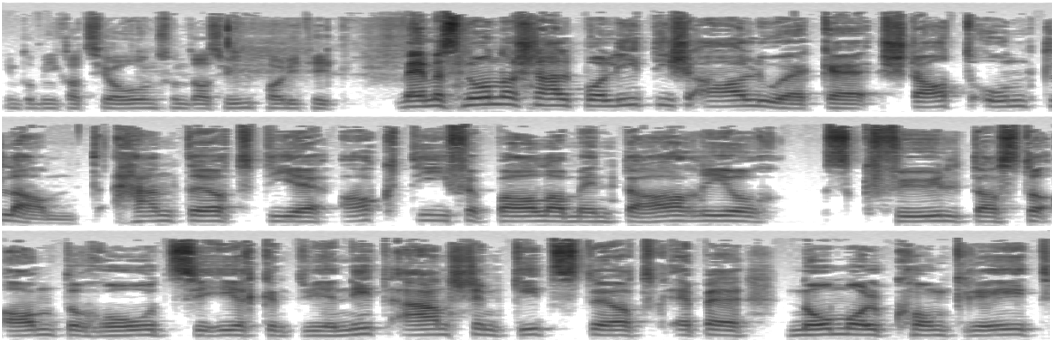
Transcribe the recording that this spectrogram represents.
in der Migrations- und Asylpolitik. Wenn wir es nur noch schnell politisch anschauen, Stadt und Land, haben dort die aktiven Parlamentarier das Gefühl, dass der andere Rot sie irgendwie nicht ernst nimmt, gibt es dort eben nochmal konkret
